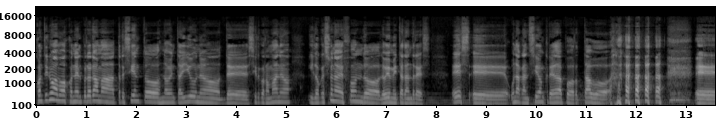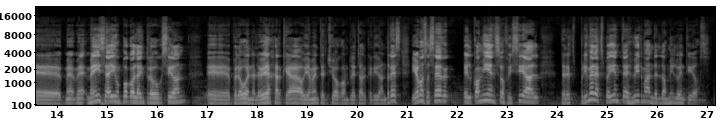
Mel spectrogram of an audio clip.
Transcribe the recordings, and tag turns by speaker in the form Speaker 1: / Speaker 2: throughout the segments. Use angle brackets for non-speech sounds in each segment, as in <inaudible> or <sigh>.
Speaker 1: Continuamos con el programa 391 de Circo Romano y lo que suena de fondo, lo voy a imitar a Andrés, es eh, una canción creada por Tavo. <laughs> Eh, me, hice ahí un poco la introducción, eh, pero bueno, le voy a dejar que haga obviamente el chivo completo al querido Andrés y vamos a hacer el comienzo oficial del primer expediente Sbirman del 2022.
